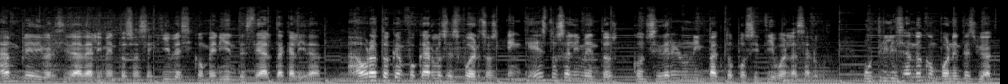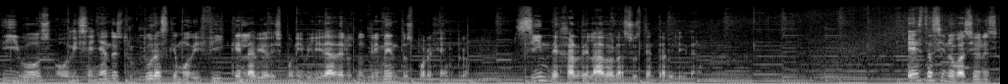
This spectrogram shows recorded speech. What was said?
amplia diversidad de alimentos asequibles y convenientes de alta calidad. Ahora toca enfocar los esfuerzos en que estos alimentos consideren un impacto positivo en la salud, utilizando componentes bioactivos o diseñando estructuras que modifiquen la biodisponibilidad de los nutrimentos, por ejemplo, sin dejar de lado la sustentabilidad. Estas innovaciones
